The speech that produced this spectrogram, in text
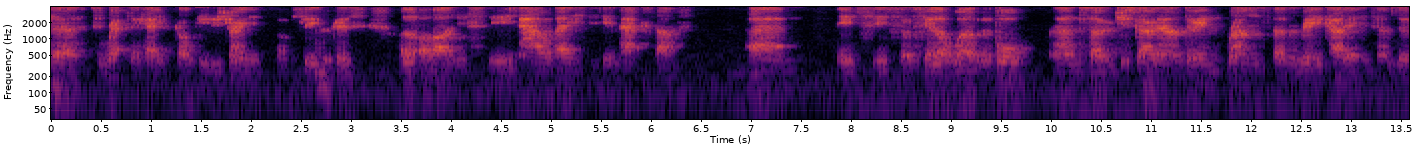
to, to replicate goalkeepers training, obviously, because a lot of ours is, is power based, it's impact stuff. Um, it's, it's obviously a lot of work with the ball. Um, so just going out and doing runs doesn't really cut it in terms of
